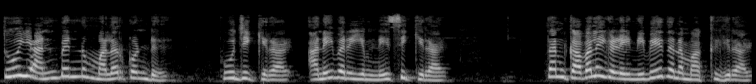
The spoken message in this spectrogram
தூய அன்பென்னும் மலர் கொண்டு பூஜிக்கிறாள். அனைவரையும் நேசிக்கிறாள். தன் கவலைகளை நிவேதனமாக்குகிறாள்.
